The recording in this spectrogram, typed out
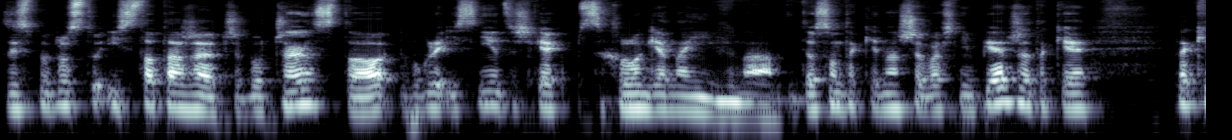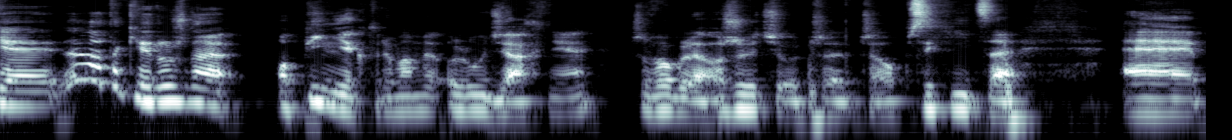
to jest po prostu istota rzeczy, bo często w ogóle istnieje coś jak psychologia naiwna. I to są takie nasze właśnie pierwsze takie, takie, no, takie różne opinie, które mamy o ludziach, nie? Czy w ogóle o życiu, czy, czy o psychice. E,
